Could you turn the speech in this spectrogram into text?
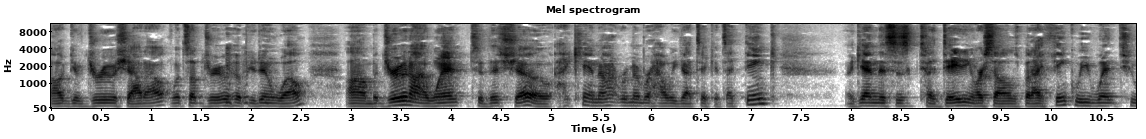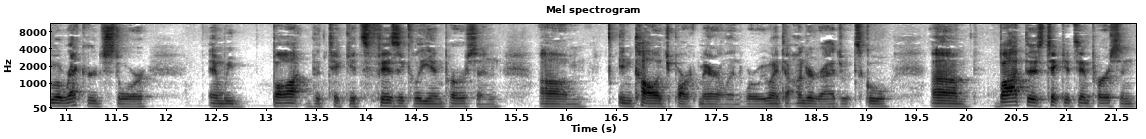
I'll give Drew a shout out. What's up, Drew? Hope you're doing well. Um, but Drew and I went to this show. I cannot remember how we got tickets. I think again, this is to dating ourselves, but I think we went to a record store and we bought the tickets physically in person um, in College Park, Maryland, where we went to undergraduate school. Um, bought those tickets in person,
